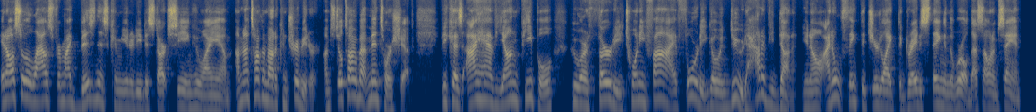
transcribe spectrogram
It also allows for my business community to start seeing who i am. I'm not talking about a contributor. I'm still talking about mentorship. Because i have young people who are 30 25 40 going dude how have you done it? You know i don't think that you're like the greatest thing in the world. That's not what i'm saying.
